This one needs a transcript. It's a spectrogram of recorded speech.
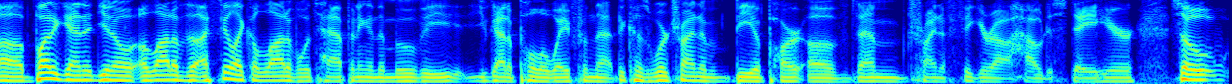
Uh, but again, you know, a lot of the I feel like a lot of what's happening in the movie, you got to pull away from that because we're trying to be a part of them trying to figure out how to stay here. So.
